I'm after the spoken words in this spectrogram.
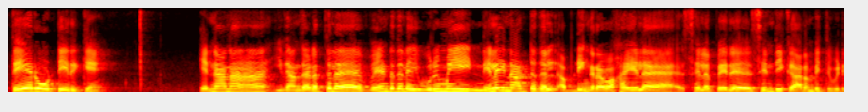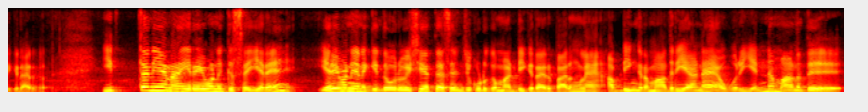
தேர் ஓட்டியிருக்கேன். என்னன்னா இது அந்த இடத்துல வேண்டுதலை உரிமையை நிலைநாட்டுதல் அப்படிங்கிற வகையில் சில பேர் சிந்திக்க ஆரம்பித்து விடுகிறார்கள். இத்தனையை நான் இறைவனுக்கு செய்கிறேன் இறைவன் எனக்கு இந்த ஒரு விஷயத்தை செஞ்சு கொடுக்க மாட்டேங்கிறாரு பாருங்களேன் அப்படிங்கிற மாதிரியான ஒரு எண்ணமானது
